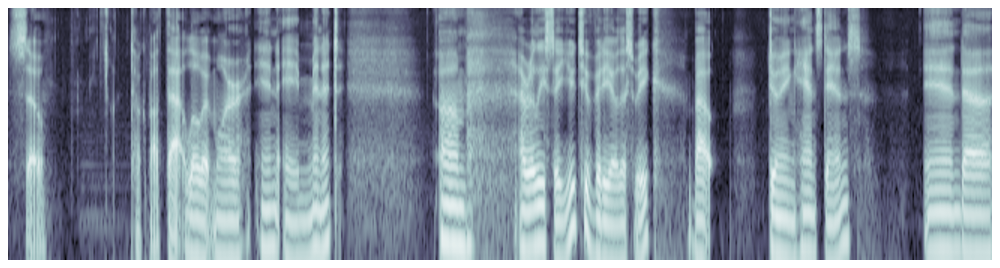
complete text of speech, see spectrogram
so talk about that a little bit more in a minute. Um, I released a YouTube video this week about doing handstands, and uh,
